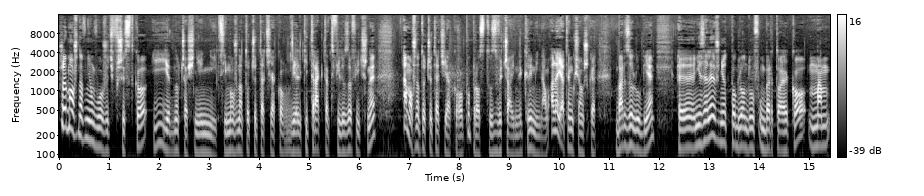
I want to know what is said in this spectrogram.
że można w nią włożyć wszystko i jednocześnie nic. I można to czytać jako wielki traktat filozoficzny, a można to czytać jako po prostu zwyczajny kryminał. Ale ja tę książkę bardzo lubię. E, Niezależnie od poglądów Umberto Eco, mam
